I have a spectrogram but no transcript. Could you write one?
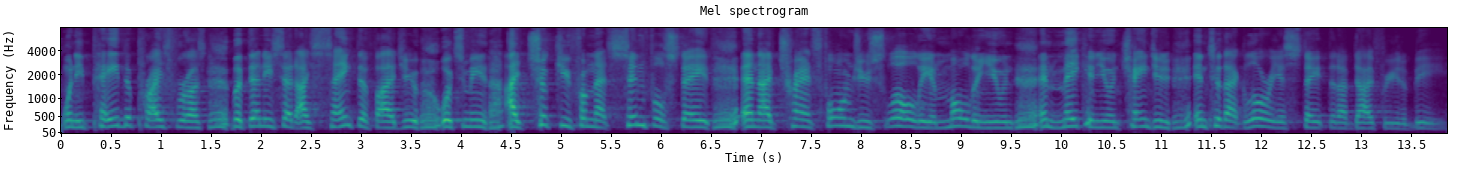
when he paid the price for us. But then he said, I sanctified you, which means I took you from that sinful state and I've transformed you slowly and molding you and, and making you and changing you into that glorious state that I've died for you to be.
